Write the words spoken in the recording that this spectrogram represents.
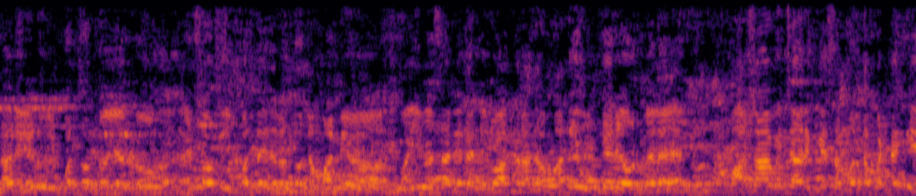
ನಾನು ಏಳು ಇಪ್ಪತ್ತೊಂದು, ಎರಡು ಎರಡು ಸಾವಿರದ ಇಪ್ಪತ್ತೈದರಂದು ನಮ್ಮ ವಾಯುವ್ಯ ಸಾರಿಗೆ ನಿರ್ವಾಹಕರಾದ ಮಾದೇವ್ ಹುಕ್ಕೇರಿ ಅವ್ರ ಮೇಲೆ ಭಾಷಾ ವಿಚಾರಕ್ಕೆ ಸಂಬಂಧಪಟ್ಟಂಗೆ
